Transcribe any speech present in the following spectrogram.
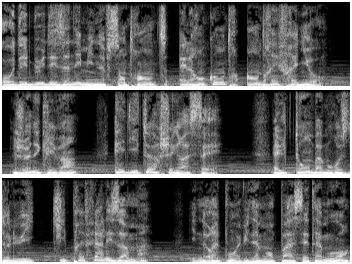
Au début des années 1930, elle rencontre André Fregnaud, jeune écrivain, éditeur chez Grasset. Elle tombe amoureuse de lui, qui préfère les hommes. Il ne répond évidemment pas à cet amour,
